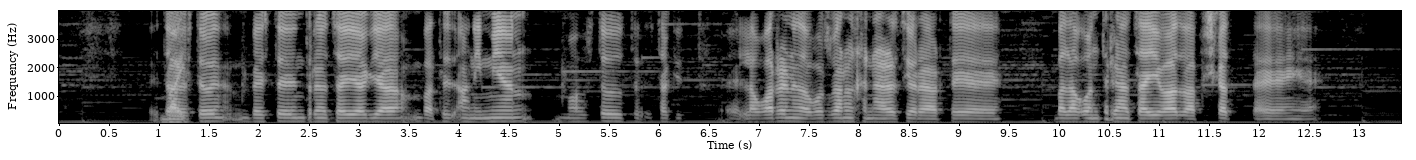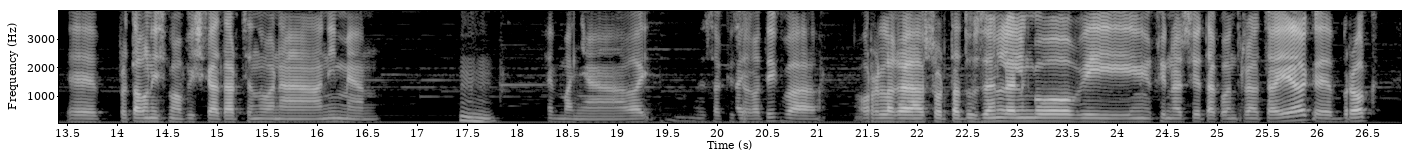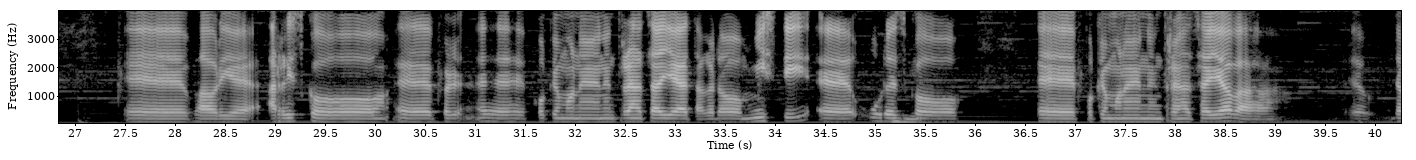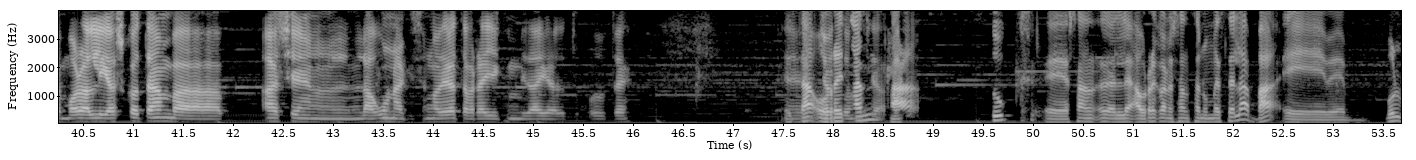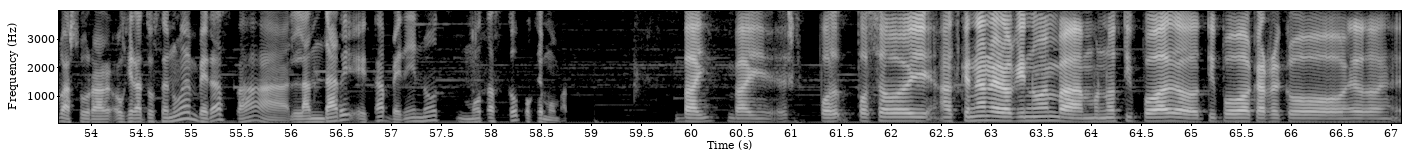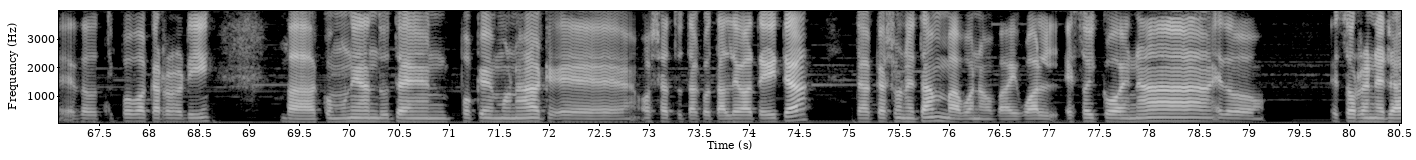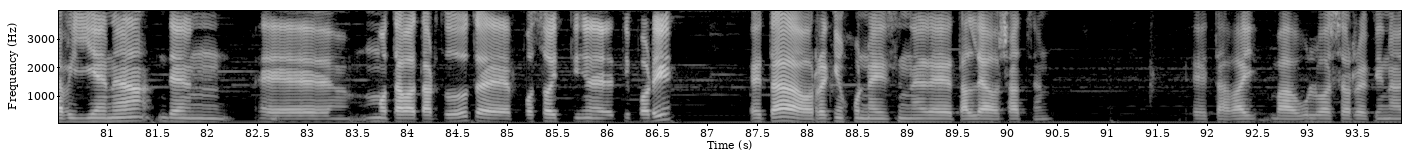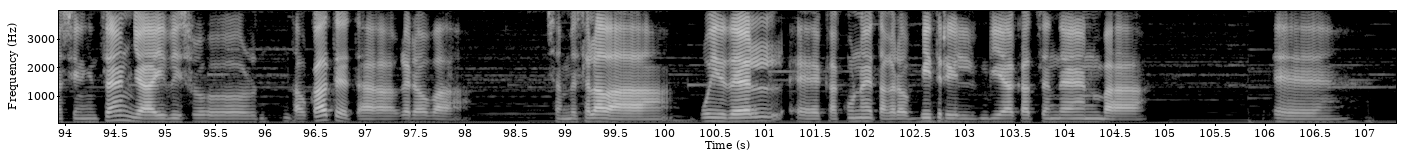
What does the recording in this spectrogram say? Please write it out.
Eta Bai. beste, beste entrenatzaileak ja, bat animean, ba, uste dut, ez dakit, eh, laugarren edo bosgarren generazioa arte badago entrenatzaile bat, ba, pixkat, e, e, protagonismo pixkat hartzen duena animean. E, baina, bai, ez dakit Bai. zagatik, ba, horrela sortatu zen lehenengo bi gimnasioetako entrenatzaileak, e, Brock, e, ba hori, e, arrizko e, per, e, Pokemonen entrenatzailea eta gero Misty, e, urezko e, Pokemonen entrenatzailea, ba, e, denboraldi askotan, ba, Ashen lagunak izango dira eta beraiekin bidaia dutuko dute. E, Eta jokoan horretan, ba, zuk eh, esan, eh, aurrekoan esan zenun bezala, ba, e, Bulbasur aukeratu zenuen, beraz, ba, landare eta veneno motazko Pokemon bat. Bai, bai, esk, po, pozoi, azkenean erokin nuen, ba, monotipoa edo tipo bakarreko edo, edo tipo bakar hori, ba, komunean duten Pokemonak e, osatutako talde bat egitea, eta kasu honetan, ba, bueno, ba, igual ezoikoena edo ez horren erabiliena den e, mota bat hartu dut, e, pozoi e, tipori, eta horrekin jo naiz nire taldea osatzen. Eta bai, ba, bulbaz horrekin hasi nintzen, ja ibizur daukat, eta gero, ba, esan bezala, ba, Weedle, e, Kakuna eta gero Bidril biakatzen den, ba, e,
